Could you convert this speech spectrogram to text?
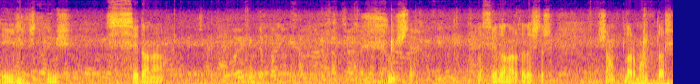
Değil, kilitlemiş. Sedan ha. Şu işte. Bu da sedan arkadaşlar. Şantlar, mantlar.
